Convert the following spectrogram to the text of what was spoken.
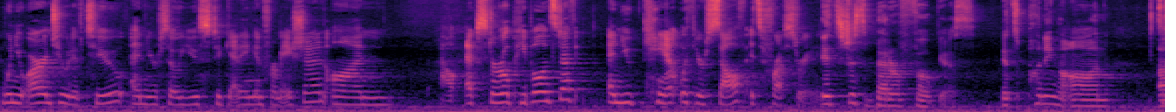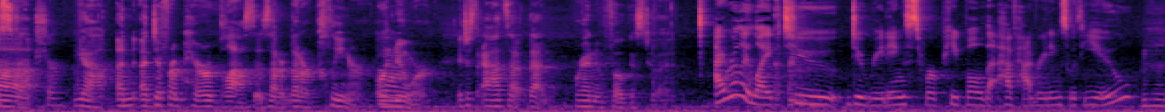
when you are intuitive too, and you're so used to getting information on external people and stuff, and you can't with yourself, it's frustrating. It's just better focus. It's putting on a uh, structure. Yeah, a, a different pair of glasses that are that are cleaner or Yeah. newer. It just adds that that brand new focus to it. I really like to do readings for people that have had readings with you Mm-hmm.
